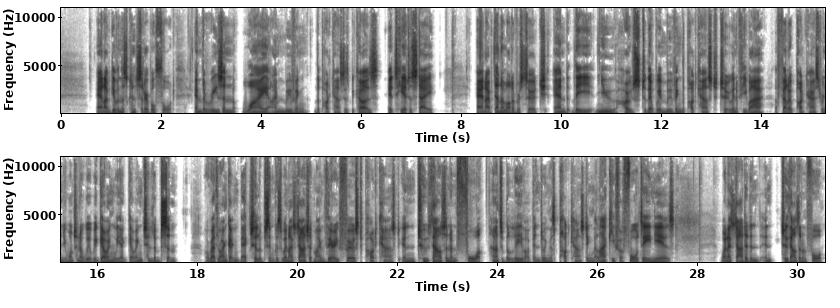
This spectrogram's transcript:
And I've given this considerable thought. And the reason why I'm moving the podcast is because it's here to stay. And I've done a lot of research, and the new host that we're moving the podcast to, and if you are a fellow podcaster and you want to know where we're going, we are going to Libsyn. Or rather, I'm going back to Libsyn because when I started my very first podcast in 2004, hard to believe I've been doing this podcasting malarkey for 14 years. When I started in, in 2004,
